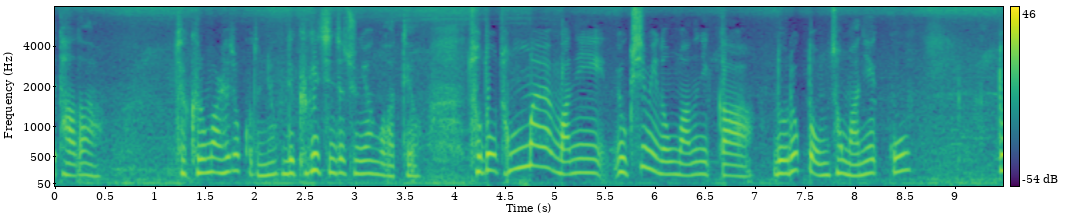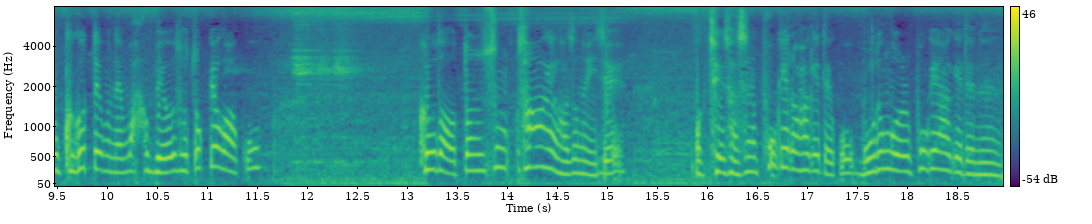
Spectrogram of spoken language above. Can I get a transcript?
다다. 제가 그런 말 해줬거든요. 근데 그게 진짜 중요한 것 같아요. 저도 정말 많이 욕심이 너무 많으니까 노력도 엄청 많이 했고 또 그것 때문에 막 배워서 쫓겨가고 그러다 어떤 순- 상황에 가서는 이제 막 제 자신을 포기를 하게 되고 모든 걸 포기하게 되는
